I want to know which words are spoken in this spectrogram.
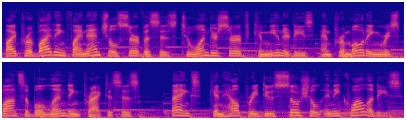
By providing financial services to underserved communities and promoting responsible lending practices, banks can help reduce social inequalities.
